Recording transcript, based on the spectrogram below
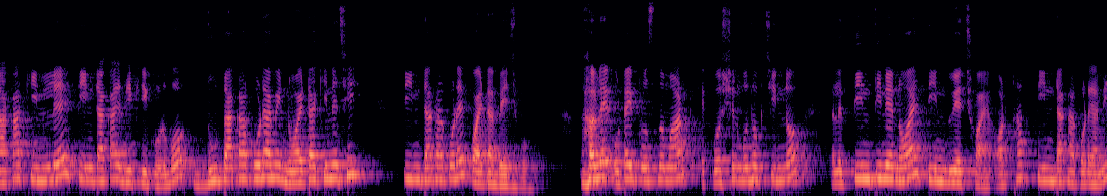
টাকা কিনলে তিন টাকায় বিক্রি করব, দু টাকা করে আমি নয়টা কিনেছি, তিন টাকা করে কয়টা বেচবো? তাহলে ওটাই প্রশ্ন মার্ক কোশ্চেন বোধক চিহ্ন। তাহলে তিন তিনে নয়, তিন দুয়ে ছয়, অর্থাৎ তিন টাকা করে আমি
